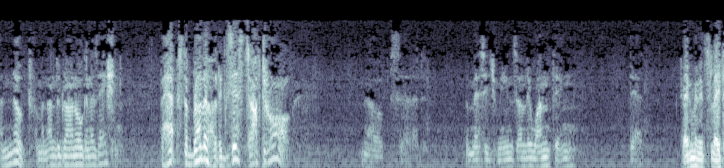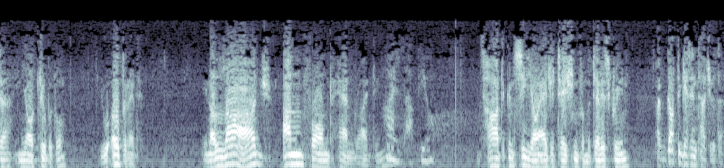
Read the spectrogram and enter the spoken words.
a note from an underground organization. Perhaps the Brotherhood exists after all. No, absurd. The message means only one thing. Death. Ten minutes later, in your cubicle, you open it. In a large, unformed handwriting. I love you. It's hard to conceal your agitation from the telescreen. I've got to get in touch with her.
